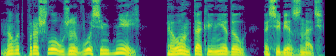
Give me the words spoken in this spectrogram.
Но вот прошло уже восемь дней, а он так и не дал о себе знать.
